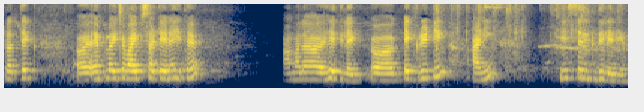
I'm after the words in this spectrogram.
प्रत्येक एम्प्लॉईच्या वाईफसाठी आहे ना इथे. आम्हाला हे दिले एक ग्रीटिंग आणि ही सिल्क दिलेली आहे.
